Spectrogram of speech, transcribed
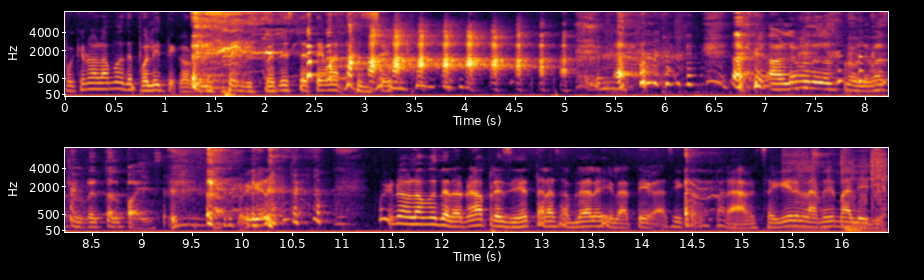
¿Por qué no hablamos de política después de este tema tan serio? Hablemos de los problemas que enfrenta el país. ¿Por qué, no, hablamos de la nueva presidenta de la Asamblea Legislativa? Así como para seguir en la misma línea.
